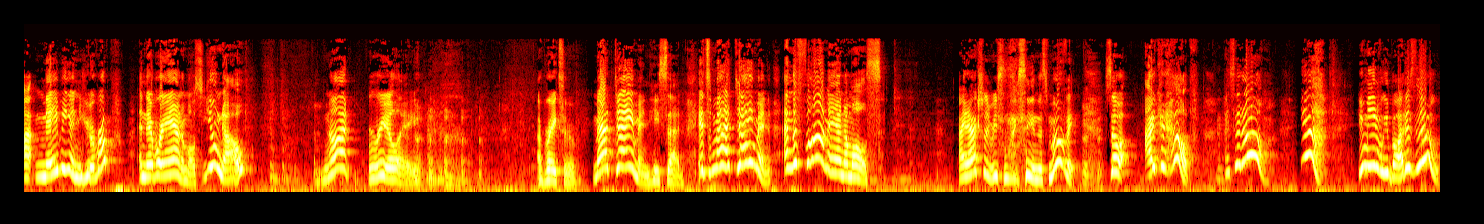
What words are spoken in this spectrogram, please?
uh, maybe in Europe, and there were animals. You know. Not really. A breakthrough. Matt Damon, he said. It's Matt Damon and the farm animals. I'd actually recently seen this movie, so I could help. I said, Oh, yeah, you mean we bought a zoo?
